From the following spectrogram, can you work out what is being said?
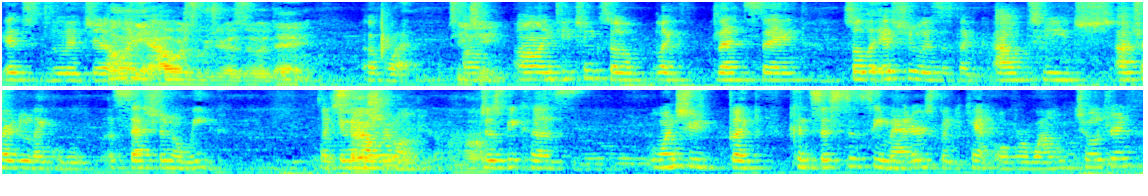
it's legit. How like, many hours would you guys do a day Of what? teaching? Um, online teaching. So like let's say so the issue is it's like I'll teach I'll try to do like a session a week. Like an hour long. Uh-huh. Just because once you like consistency matters but you can't overwhelm children.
